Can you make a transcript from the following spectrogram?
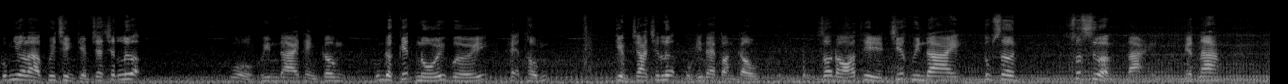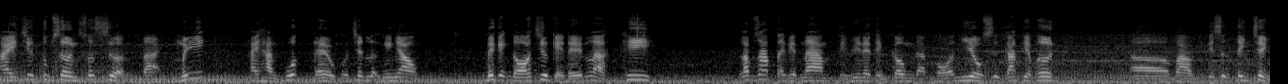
cũng như là quy trình kiểm tra chất lượng của Hyundai thành công cũng được kết nối với hệ thống kiểm tra chất lượng của Hyundai toàn cầu. Do đó thì chiếc Hyundai Tucson xuất xưởng tại Việt Nam hay chiếc Tucson xuất xưởng tại Mỹ hay Hàn Quốc đều có chất lượng như nhau. Bên cạnh đó, chưa kể đến là khi lắp ráp tại Việt Nam thì Hyundai thành công đã có nhiều sự can thiệp hơn ờ, vào những cái sự tinh chỉnh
